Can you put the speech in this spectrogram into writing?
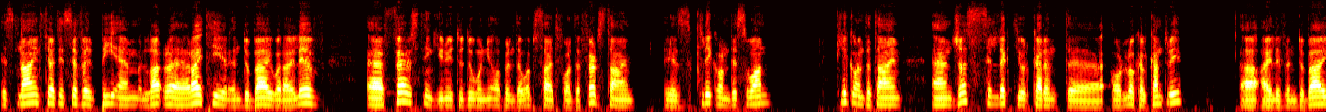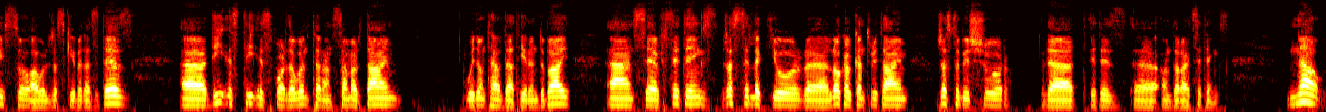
It's 9.37 p.m. Uh, right here in Dubai where I live. Uh, first thing you need to do when you open the website for the first time is click on this one, click on the time, and just select your current uh, or local country. Uh, I live in Dubai, so I will just keep it as it is. Uh, DST is for the winter and summer time. We don't have that here in Dubai. And save settings, just select your uh, local country time just to be sure that it is uh, on the right settings. Now,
